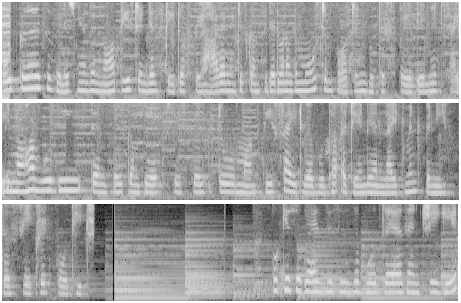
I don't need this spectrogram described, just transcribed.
Bodh Gaya is a village near the northeast Indian state of Bihar and it is considered one of the most important Buddhist pilgrimage sites. The Mahabodhi temple complex was built to mark the site where Buddha attained the enlightenment beneath the sacred Bodhi tree. Okay, so guys, this is the Bodh Gaya's entry gate.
